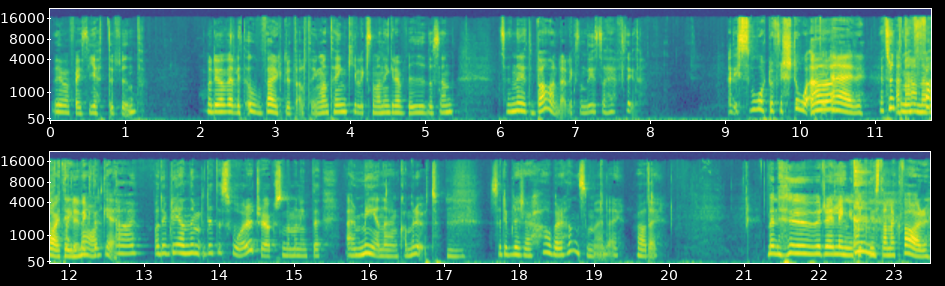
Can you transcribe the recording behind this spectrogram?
Det var faktiskt jättefint. Och det var väldigt overkligt allting. Man tänker liksom, man är gravid och sen, sen är det ett barn där liksom. Det är så häftigt. Det är svårt att förstå att det är jag tror inte att han har varit i din riktigt. mage. Ja, och det blir ännu lite svårare tror jag också när man inte är med när han kommer ut. Mm. Så det blir så här, var det han som är där? Var där? Men hur länge fick ni stanna kvar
